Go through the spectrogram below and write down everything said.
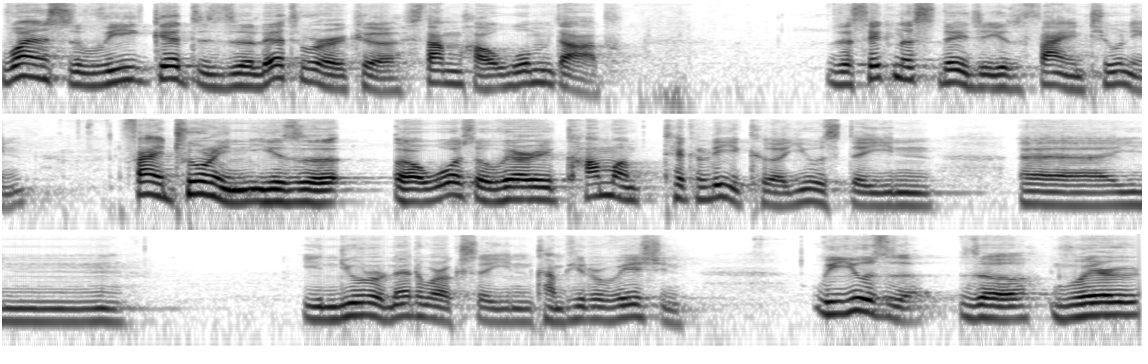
Once we get the network uh, somehow warmed up, the second stage is fine tuning. Fine tuning is uh, uh, also a very common technique used in, uh, in, in neural networks in computer vision. We use the very,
